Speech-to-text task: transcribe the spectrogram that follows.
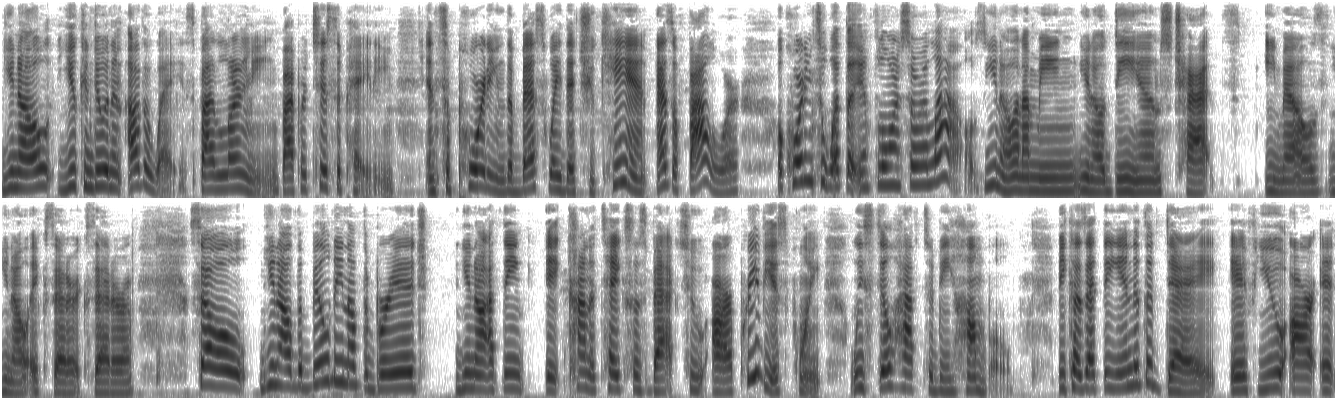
you know, you can do it in other ways by learning, by participating, and supporting the best way that you can as a follower according to what the influencer allows, you know, and I mean, you know, DMs, chats, emails, you know, et cetera, et cetera. So, you know, the building of the bridge you know, I think it kind of takes us back to our previous point. We still have to be humble because at the end of the day, if you are an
